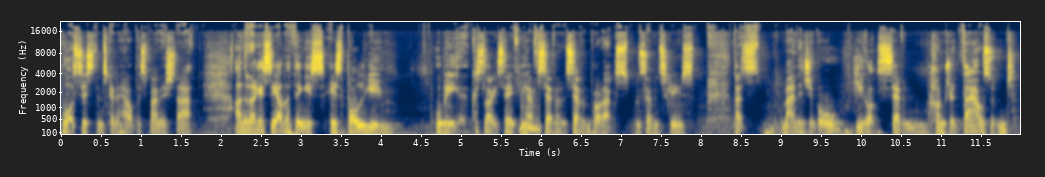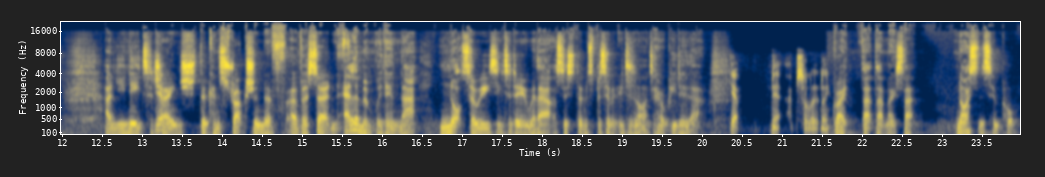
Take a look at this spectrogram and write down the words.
What system's going to help us manage that? And then I guess the other thing is is volume will be because, like you say, if you mm. have hmm. seven seven products, seven SKUs, that's manageable. You got seven hundred thousand, and you need to yep. change the construction of, of a certain element within that. Not so easy to do without a system specifically designed to help you do that. Yep. Yeah, absolutely. Great. That that makes that nice and simple.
